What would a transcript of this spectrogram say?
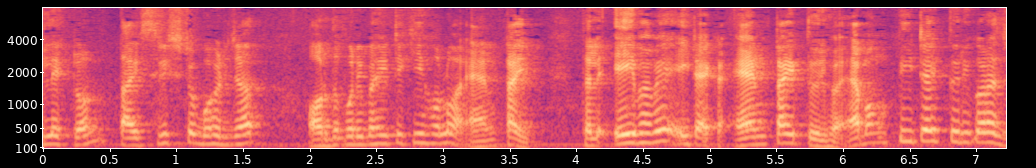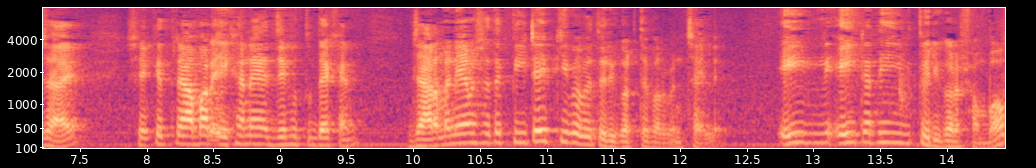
ইলেকট্রন তাই সৃষ্ট বহির্জাত অর্ধপরিবাহীটি কি হলো? অ্যান টাইপ তাহলে এইভাবে এইটা একটা অ্যান টাইপ তৈরি হয় এবং পি টাইপ তৈরি করা যায়, সেক্ষেত্রে আবার এখানে যেহেতু দেখেন জার্মানিয়ামের সাথে পি টাইপ কীভাবে তৈরি করতে পারবেন চাইলে? এই এইটাতেই তৈরি করা সম্ভব।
